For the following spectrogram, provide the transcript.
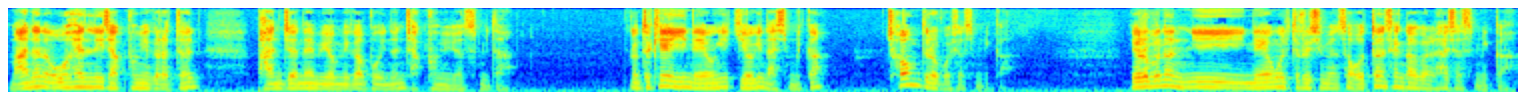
많은 오헨리 작품이 그렇듯 반전의 묘미가 보이는 작품이었습니다. 어떻게 이 내용이 기억이 나십니까? 처음 들어보셨습니까? 여러분은 이 내용을 들으시면서 어떤 생각을 하셨습니까?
